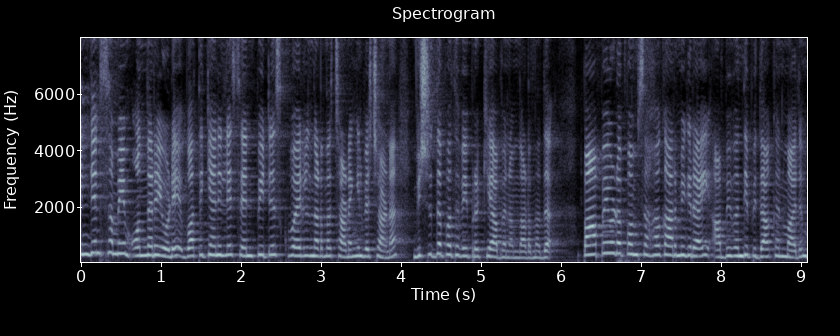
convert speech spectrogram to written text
ഇന്ത്യൻ സമയം ഒന്നരയോടെ വത്തിക്കാനിലെ സെന്റ് പീറ്റേഴ്സ് സ്ക്വയറിൽ നടന്ന ചടങ്ങിൽ വെച്ചാണ് വിശുദ്ധ പദവി പ്രഖ്യാപനം നടന്നത്. പാപ്പയോടൊപ്പം സഹകാർമ്മികരായി അഭിവന്ധ്യ പിതാക്കന്മാരും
